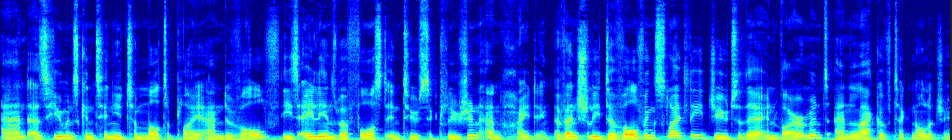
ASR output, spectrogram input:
and as humans continued to multiply and evolve, these aliens were forced into seclusion and hiding, eventually devolving slightly due to their environment and lack of technology.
